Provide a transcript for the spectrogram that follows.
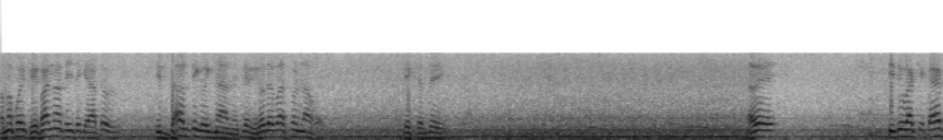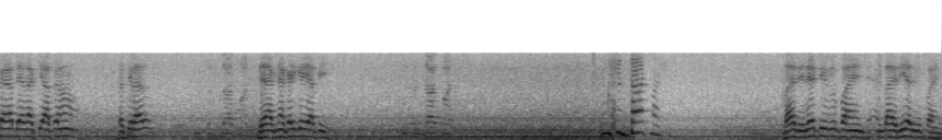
આમાં કોઈ ફેરફાર ના થઈ શકે. આ તો સિદ્ધાંતિક વિજ્ઞાન, એટલે વિરોધાભાસ પણ ના હોય. એક શબ્દ હવે ત્રીજું વાક્ય કયા કયા બે વાક્ય આપ્યા સતીલાલ બે આજ્ઞા કઈ કઈ આપી by relative viewpoint and by real viewpoint.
